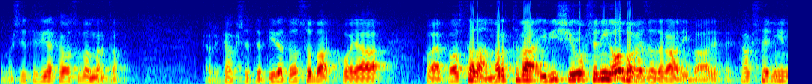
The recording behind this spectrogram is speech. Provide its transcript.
Ne možete tretirati kao osoba mrtva. Kaže, kako ćete tretirati osoba koja, koja je postala mrtva i više uopšte nije obaveza da radi ibadete? Kako se, njen,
